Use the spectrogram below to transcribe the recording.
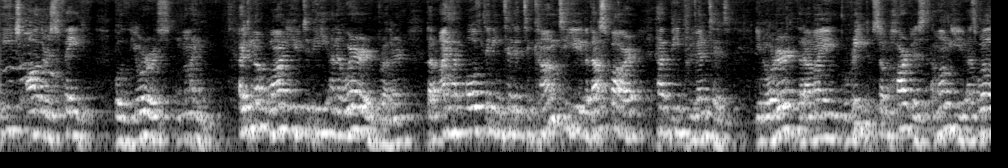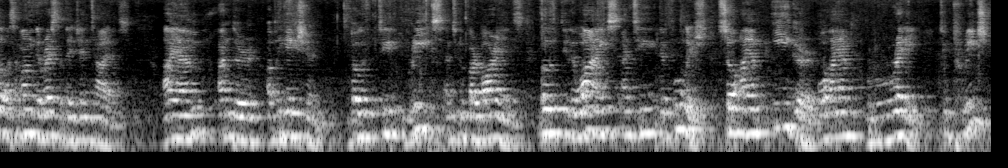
each other's faith, both yours and mine. I do not want you to be unaware, brethren, that I have often intended to come to you, but thus far have been prevented in order that I may reap some harvest among you as well as among the rest of the Gentiles. I am under obligation both to Greeks and to barbarians, both to the wise and to the foolish. So I am eager, or I am ready to preach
